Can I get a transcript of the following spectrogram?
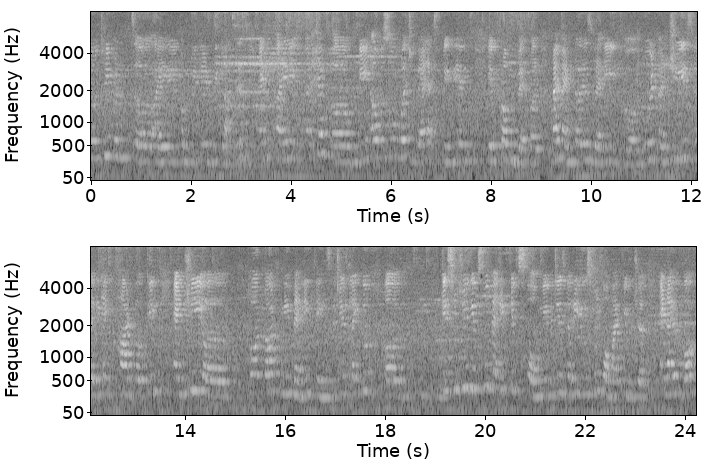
uh, three months uh, I completed the classes, and I, I have uh, gained out so much well experience from Bafel. My mentor is very uh, good, and she is very like hardworking, and she uh, taught, taught me many things, which is like. Uh, gives she gives me many tips for me which is very useful for my future and I work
